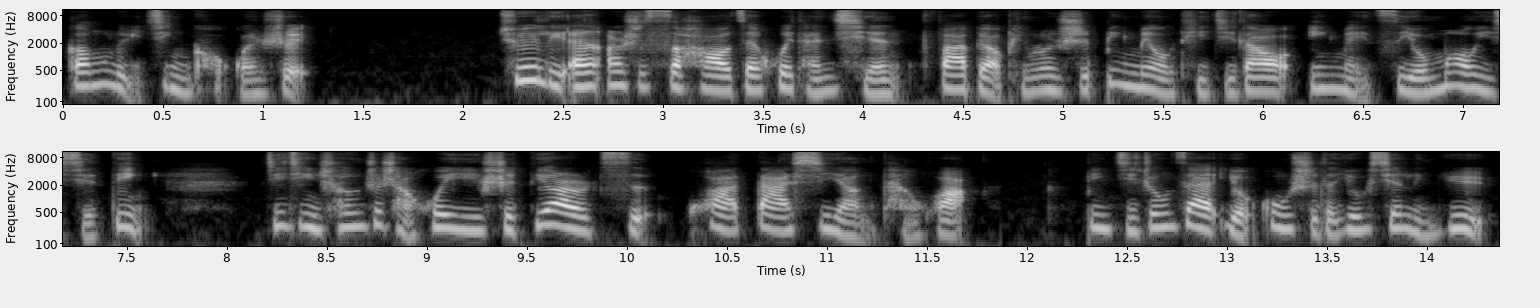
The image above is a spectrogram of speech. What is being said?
钢铝进口关税。屈里安二十四号在会谈前发表评论时，并没有提及到英美自由贸易协定，仅仅称这场会议是第二次跨大西洋谈话，并集中在有共识的优先领域，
